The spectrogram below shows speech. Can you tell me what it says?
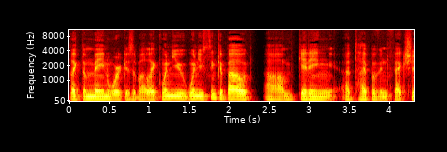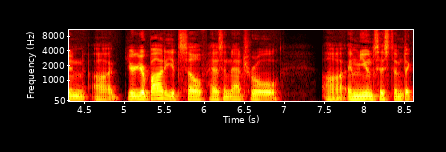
like the main work is about. Like when you when you think about um, getting a type of infection, uh, your your body itself has a natural uh, immune system to,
